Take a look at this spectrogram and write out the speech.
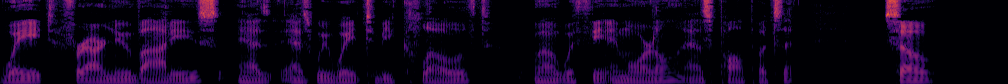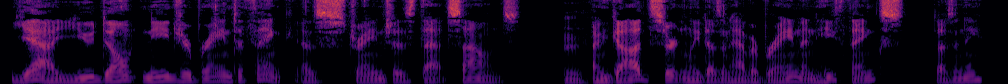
wait for our new bodies, as, as we wait to be clothed uh, with the immortal, as Paul puts it. So, yeah, you don't need your brain to think, as strange as that sounds. And God certainly doesn't have a brain, and he thinks, doesn't he?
